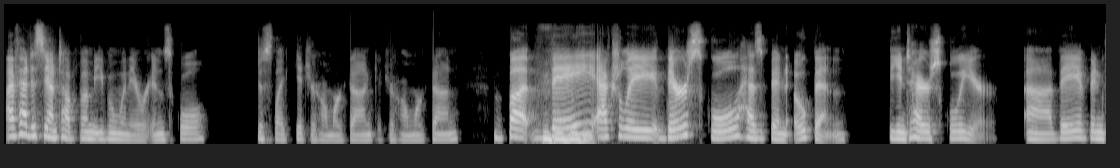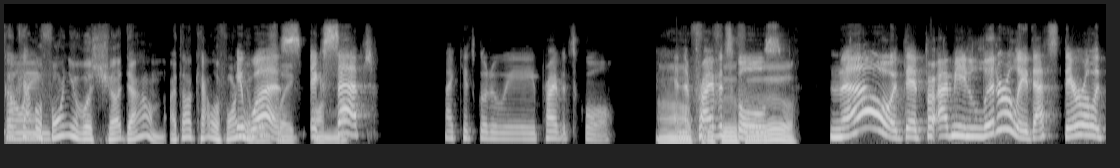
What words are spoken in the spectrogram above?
I've had to stay on top of them even when they were in school, just like get your homework done, get your homework done. But they actually, their school has been open the entire school year. Uh, they have been going. california was shut down i thought california it was, like on lo- except my kids go to a private school. Oh, the private foo, schools- foo. No, that I mean, literally, that's they're like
